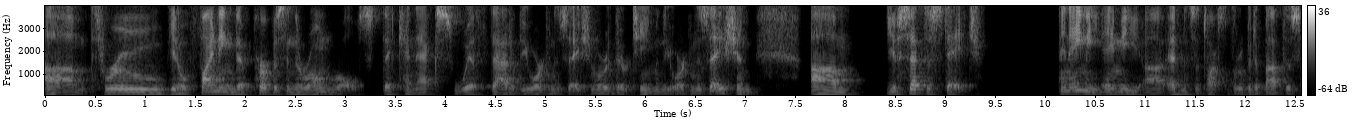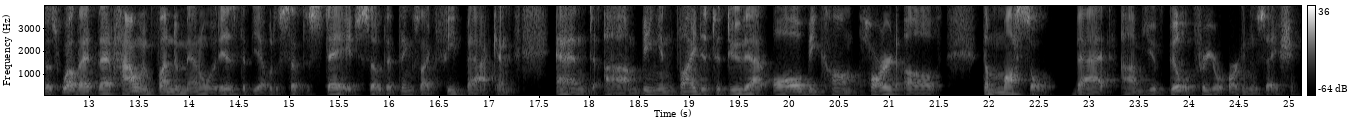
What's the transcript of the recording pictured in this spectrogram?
um, through you know finding that purpose in their own roles that connects with that of the organization or their team in the organization um, you've set the stage. And amy amy uh, edmondson talks a little bit about this as well that that how fundamental it is to be able to set the stage so that things like feedback and and um, being invited to do that all become part of the muscle that um, you've built for your organization.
